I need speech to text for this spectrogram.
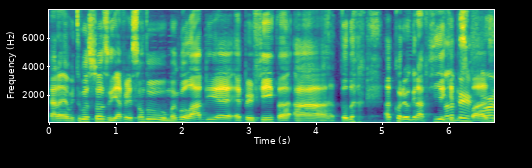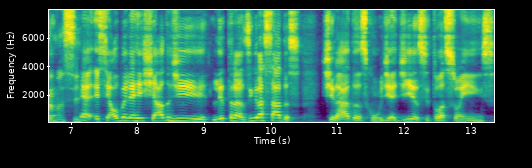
Cara, é muito gostoso. E a versão do Mangolab é, é perfeita, a, toda a coreografia toda que eles fazem. É, esse álbum ele é recheado de letras engraçadas, tiradas com o dia a dia, situações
